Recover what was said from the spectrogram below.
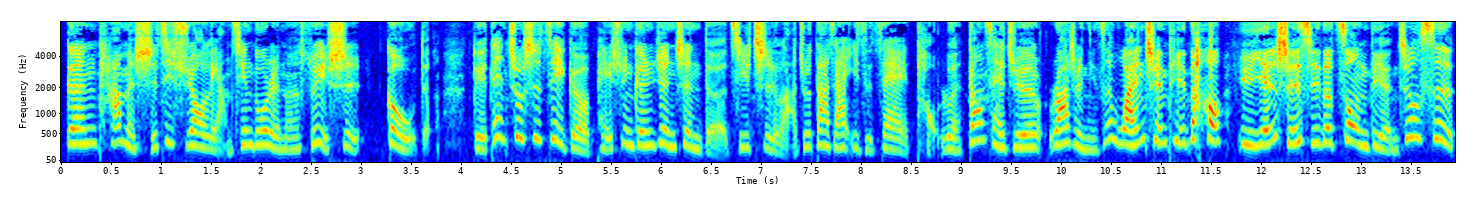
跟他们实际需要两千多人呢，所以是。够的，对，但就是这个培训跟认证的机制啦，就大家一直在讨论。刚才觉得 Roger，你这完全提到语言学习的重点，就是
